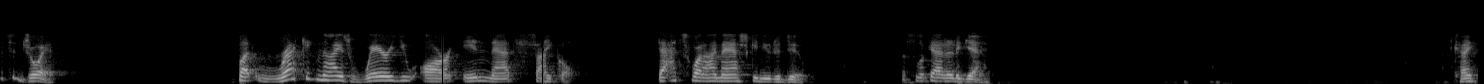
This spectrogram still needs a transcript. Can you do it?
Let's enjoy it. But recognize where you are in that cycle. That's what I'm asking you to do. Let's look at it again. Okay?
